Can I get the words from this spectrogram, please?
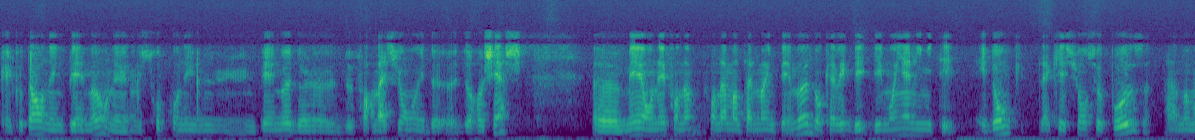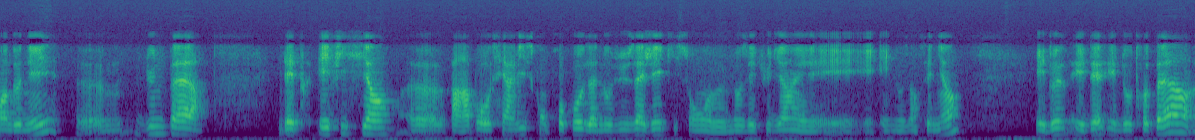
quelque part on est une PME, on est, il trouve qu'on est une, PME de, de, formation et de, recherche, euh, mais on est fonda fondamentalement une PME, donc avec des, moyens limités. Et donc la question se pose à un moment donné, euh, d'une part d'être efficient euh, par rapport aux services qu'on propose à nos usagers qui sont nos étudiants et, et, et, nos enseignants, et d'autre part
